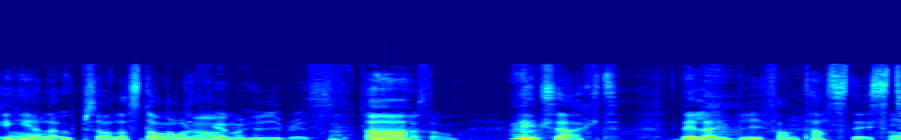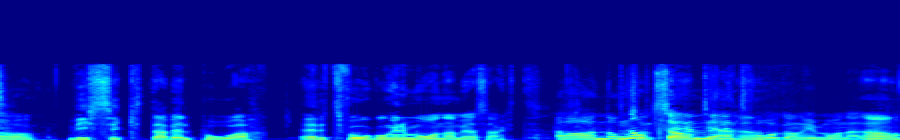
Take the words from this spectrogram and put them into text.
i Ja. hela Uppsala stad. Norrsken och hybris. i Ja. hela stan. Exakt. Det lär ju bli fantastiskt. Ja. Vi siktar väl på, är det två gånger i månaden vi har sagt? Ja, något, Något sånt. sånt, En ja. eller två gånger i månaden.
